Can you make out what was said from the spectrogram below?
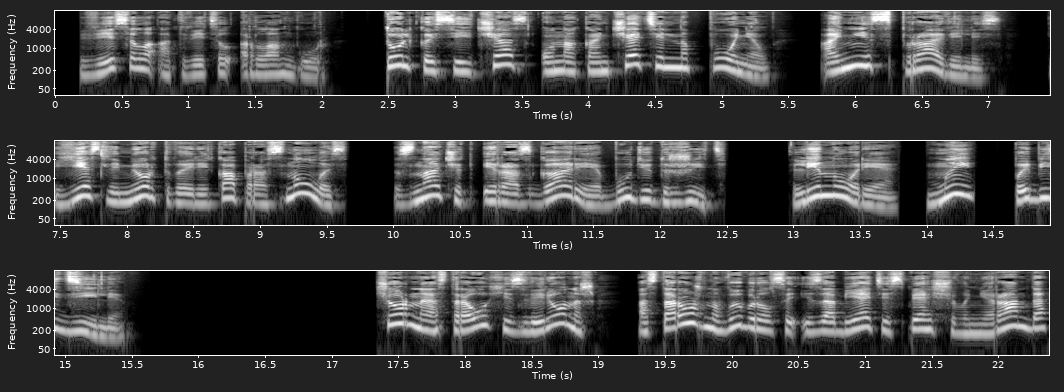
— весело ответил Орлангур. Только сейчас он окончательно понял, они справились. Если мертвая река проснулась, значит и Разгария будет жить. Ленория, мы победили. Черный остроухий звереныш осторожно выбрался из объятий спящего Неранда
